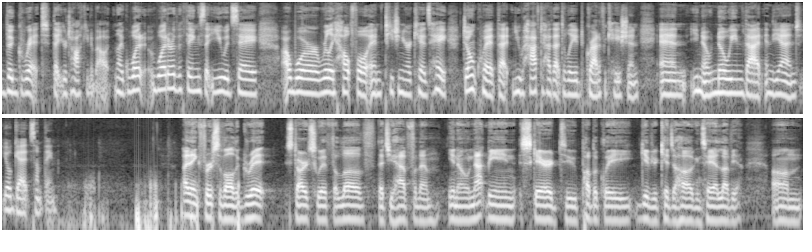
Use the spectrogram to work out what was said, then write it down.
the grit that you're talking about like what what are the things that you would say uh, were really helpful in teaching your kids hey don't quit that you have to have that delayed gratification and you know knowing that in the end you'll get something I think first of all, the grit starts with the love that you have for them. You know, not being scared to publicly give your kids a hug and say, I love you. Um,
